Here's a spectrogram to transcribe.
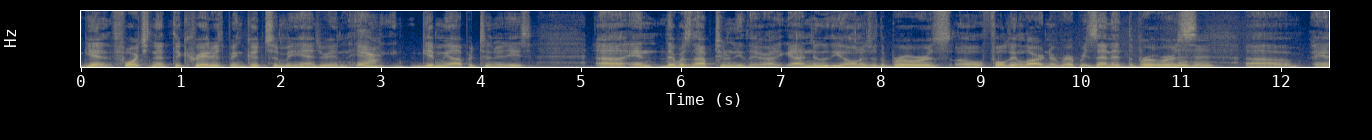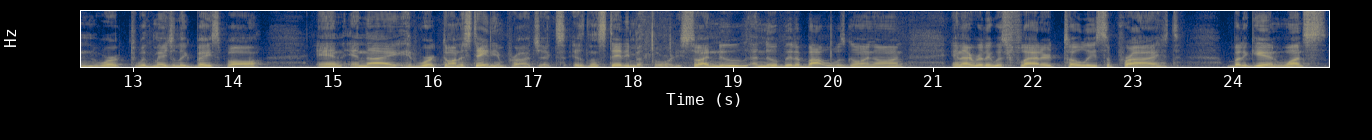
Again, fortunate the creator's been good to me, Andrea, and, yeah. and give me opportunities. Uh, and there was an opportunity there. I, I, knew the owners of the Brewers. Oh, Foley Lardner represented the Brewers mm-hmm. uh, and worked with Major League Baseball and and I had worked on a stadium project as the stadium authority. So I knew I knew a bit about what was going on, and I really was flattered, totally surprised. But again, once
